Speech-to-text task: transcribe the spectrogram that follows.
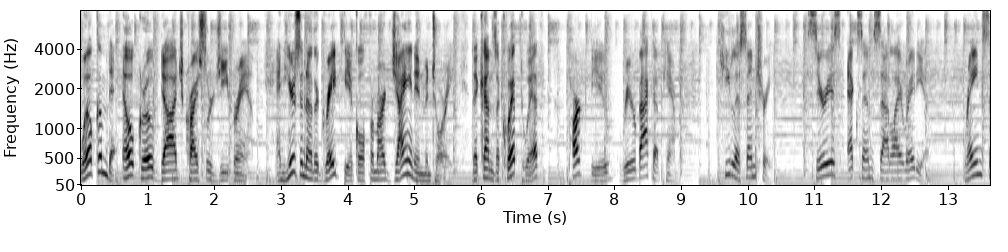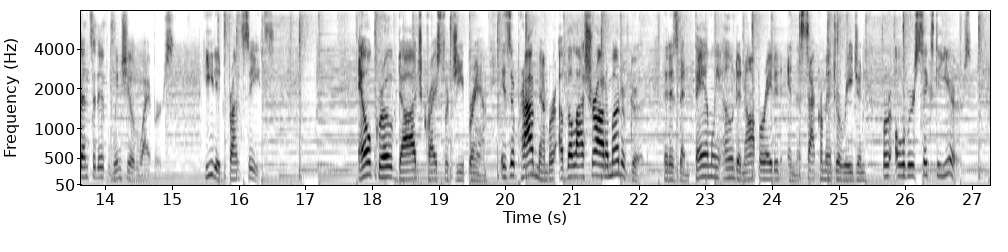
Welcome to Elk Grove Dodge Chrysler Jeep Ram. And here's another great vehicle from our giant inventory that comes equipped with Park View rear backup camera, keyless entry, Sirius XM satellite radio, rain sensitive windshield wipers, heated front seats. Elk Grove Dodge Chrysler Jeep Ram is a proud member of the Lasher Automotive Group that has been family owned and operated in the Sacramento region for over 60 years.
